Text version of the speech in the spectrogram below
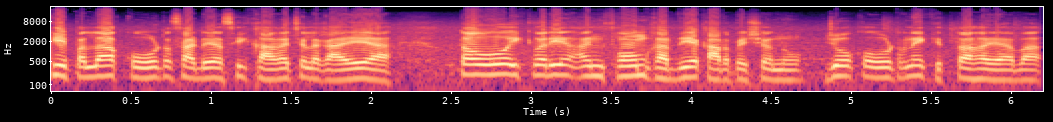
ਕਿ ਪੱਲਾ ਕੋਰਟ ਸਾਡੇ ਅਸੀਂ ਕਾਗਜ਼ ਲਗਾਏ ਆ ਤਾਂ ਉਹ ਇੱਕ ਵਾਰੀ ਇਨਫੋਰਮ ਕਰਦੀ ਹੈ ਕਾਰਪੋਰੇਸ਼ਨ ਨੂੰ ਜੋ ਕੋਰਟ ਨੇ ਕੀਤਾ ਹੋਇਆ ਵਾ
